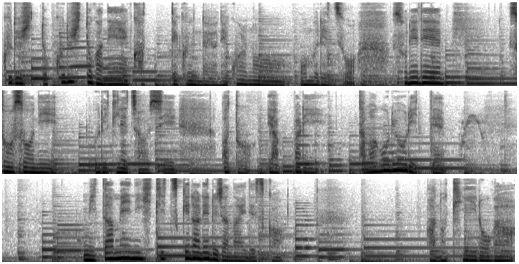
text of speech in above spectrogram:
来る人来る人がね買ってくんだよねこのオムレツを。それで早々に売り切れちゃうしあとやっぱり卵料理って見た目に引きつけられるじゃないですか。あの黄色が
